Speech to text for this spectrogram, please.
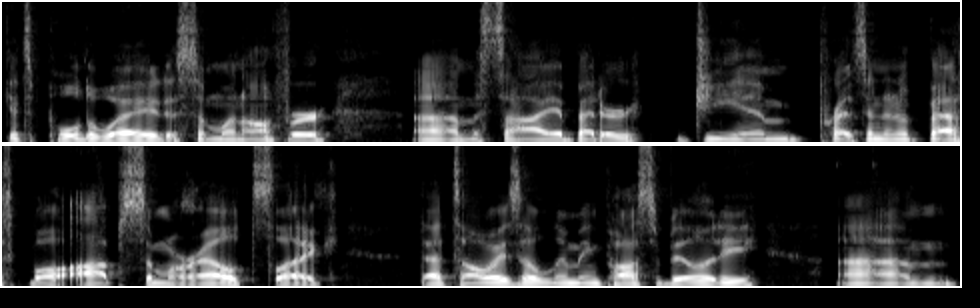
gets pulled away? Does someone offer uh, Masai a better GM, president of basketball ops somewhere else? Like that's always a looming possibility. Um,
